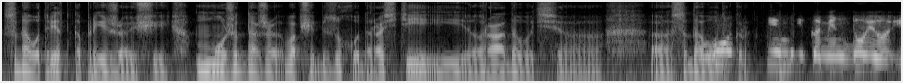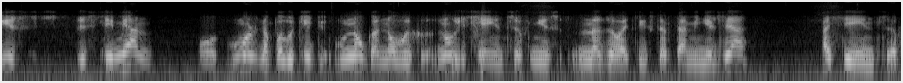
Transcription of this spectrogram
садовод редко приезжающий, может даже вообще без ухода расти и радовать э, э, садовода. Вот всем рекомендую из, из семян можно получить много новых, ну, сеянцев, не называть их сортами нельзя, осеянцев.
